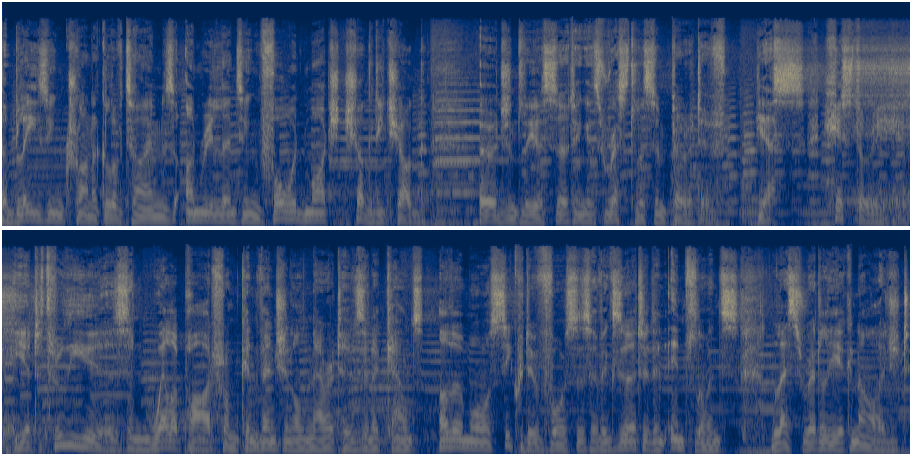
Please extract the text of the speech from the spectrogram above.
the blazing chronicle of time's unrelenting forward march chuggity chug, urgently asserting its restless imperative. Yes, history, yet through the years and well apart from conventional narratives and accounts, other more secretive forces have exerted an influence less readily acknowledged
